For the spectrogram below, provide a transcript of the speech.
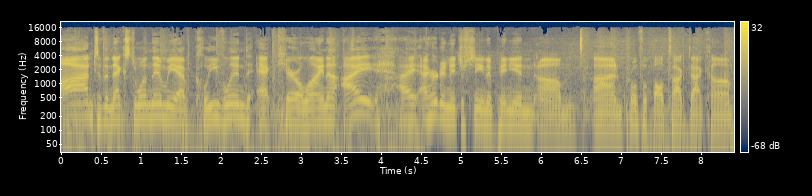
on to the next one. Then we have Cleveland at Carolina. I I, I heard an interesting opinion um, on ProFootballTalk.com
